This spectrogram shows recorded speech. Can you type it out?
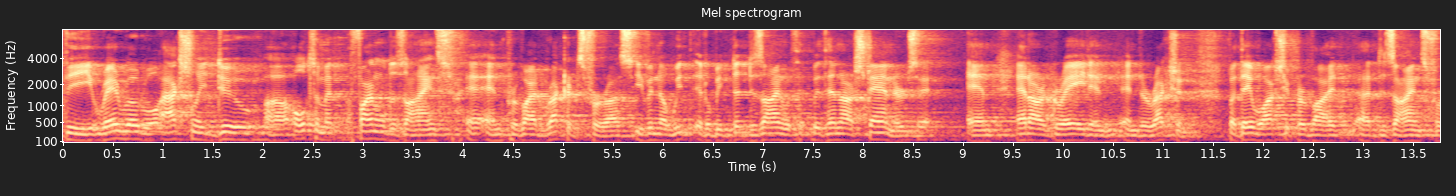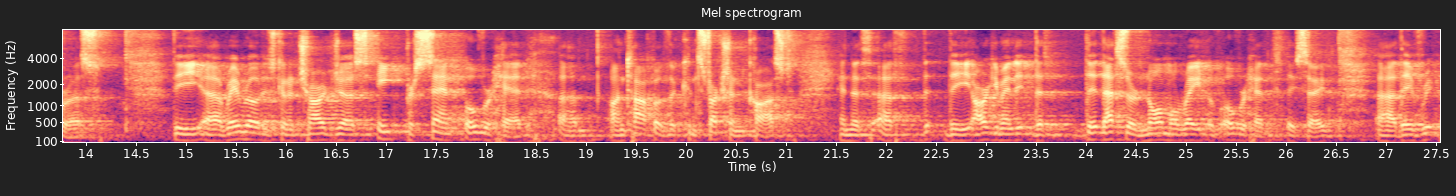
The railroad will actually do uh, ultimate final designs a- and provide records for us, even though we- it'll be de- designed with- within our standards and at our grade and and direction, but they will actually provide uh, designs for us. The uh, railroad is going to charge us 8% overhead um, on top of the construction cost, And the, uh, th- the argument, that, that that's their normal rate of overhead, they say. Uh, They've,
